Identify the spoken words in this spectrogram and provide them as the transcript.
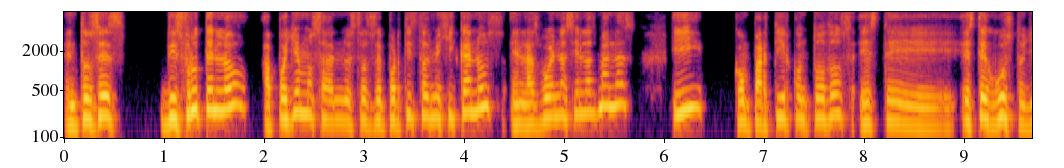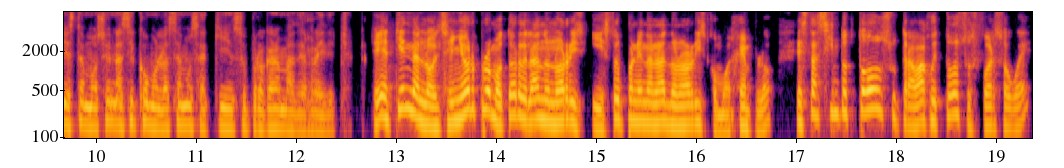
Entonces, disfrútenlo, apoyemos a nuestros deportistas mexicanos en las buenas y en las malas y compartir con todos este, este gusto y esta emoción, así como lo hacemos aquí en su programa de Rey de Checo. Sí, entiéndanlo, el señor promotor de Lando Norris, y estoy poniendo a Lando Norris como ejemplo, está haciendo todo su trabajo y todo su esfuerzo, güey,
